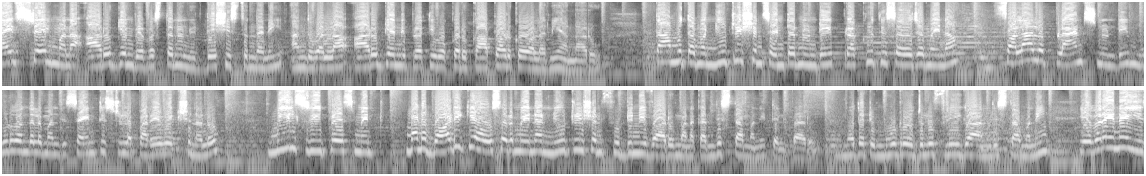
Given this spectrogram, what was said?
లైఫ్ స్టైల్ మన ఆరోగ్యం వ్యవస్థను నిర్దేశిస్తుందని అందువల్ల ఆరోగ్యాన్ని ప్రతి ఒక్కరూ కాపాడుకోవాలని అన్నారు. తాము తమ న్యూట్రిషన్ సెంటర్ నుండి ప్రకృతి సహజమైన ఫలాల ప్లాంట్స్ నుండి మూడు వందల మంది సైంటిస్టుల పర్యవేక్షణలో మీల్స్ రీప్లేస్మెంట్ మన బాడీకి అవసరమైన న్యూట్రిషన్ ఫుడ్ని వారు మనకు అందిస్తామని తెలిపారు. మొదటి మూడు రోజులు ఫ్రీగా అందిస్తామని ఎవరైనా ఈ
